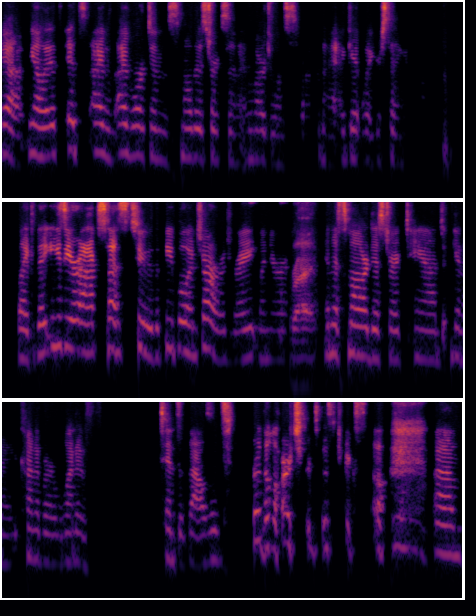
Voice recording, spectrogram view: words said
Yeah, you know, it, it's I've I've worked in small districts and, and large ones, and I, I get what you're saying like the easier access to the people in charge, right? When you're right in a smaller district and you know you kind of are one of tens of thousands for the larger districts. So, um,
